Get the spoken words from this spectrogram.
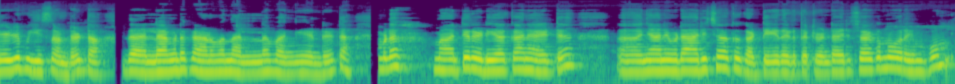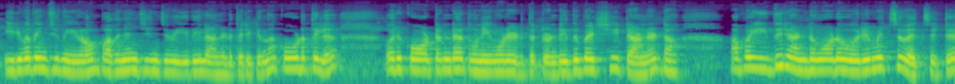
ഏഴ് പീസ് ഉണ്ട് കേട്ടോ. ഇതെല്ലാം കൂടെ കാണുമ്പോൾ നല്ല ഭംഗിയുണ്ട് കേട്ടോ. നമ്മുടെ മാറ്റി റെഡിയാക്കാനായിട്ട് ഞാനിവിടെ അരിച്ചാക്ക് കട്ട് ചെയ്തെടുത്തിട്ടുണ്ട്. അരിച്ചാക്ക് എന്ന് പറയുമ്പം ഇരുപത് ഇഞ്ച് നീളവും പതിനഞ്ച് ഇഞ്ച് വീതിയിലാണ് എടുത്തിരിക്കുന്നത്. കൂടത്തിൽ ഒരു കോട്ടന്റെ തുണിയും കൂടി എടുത്തിട്ടുണ്ട്. ഇത് ബെഡ്ഷീറ്റാണ് കേട്ടോ. അപ്പോൾ ഇത് രണ്ടും കൂടെ ഒരുമിച്ച് വെച്ചിട്ട്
